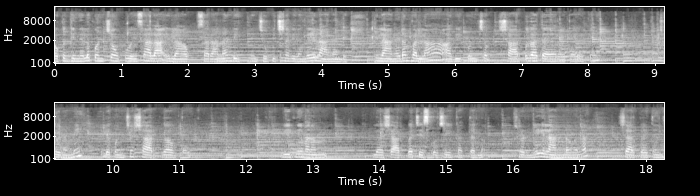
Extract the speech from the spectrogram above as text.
ఒక గిన్నెలో కొంచెం ఉప్పు వేసి అలా ఇలా ఒకసారి అనండి. నేను చూపించిన విధంగా ఇలా అనండి. ఇలా అనడం వల్ల అవి కొంచెం షార్ప్గా తయారవుతాయి ఓకేనా? చూడండి ఇలా కొంచెం షార్ప్గా అవుతాయి. వీటిని మనం ఇలా షార్ప్గా చేసుకోవచ్చు ఈ కత్తర్ను. చూడండి ఇలా అనడం వల్ల షార్ప్ అవుతుంది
